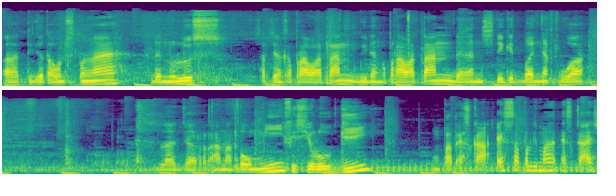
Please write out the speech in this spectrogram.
eh, tiga uh, tahun setengah dan lulus sarjana keperawatan bidang keperawatan dan sedikit banyak gue belajar anatomi fisiologi 4 SKS apa 5 SKS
